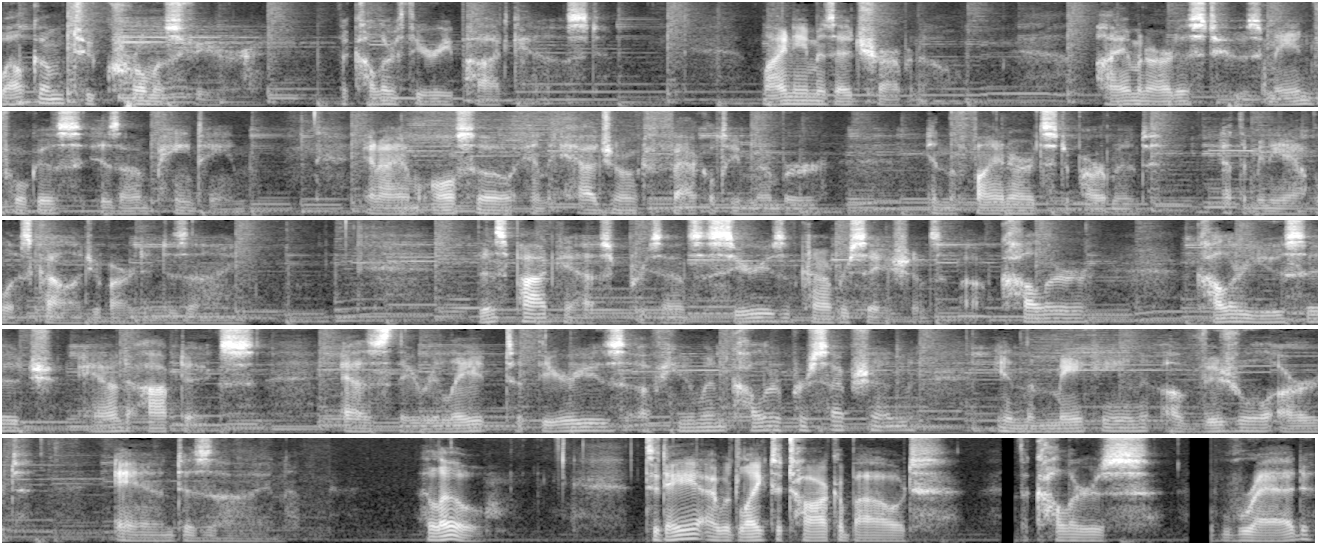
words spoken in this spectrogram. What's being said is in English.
Welcome to Chromosphere, the Color Theory Podcast. My name is Ed Charbonneau. I am an artist whose main focus is on painting, and I am also an adjunct faculty member in the Fine Arts Department at the Minneapolis College of Art and Design. This podcast presents a series of conversations about color, color usage, and optics as they relate to theories of human color perception in the making of visual art and design. Hello. Today I would like to talk about the colors red,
